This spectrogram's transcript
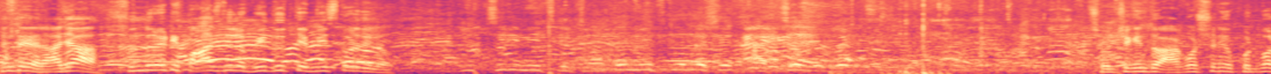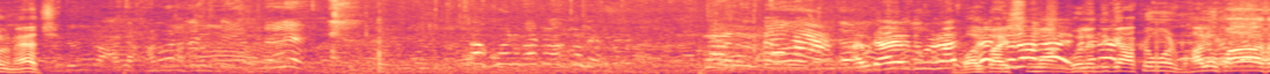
সেখান থেকে রাজা সুন্দর একটি পাস দিল বিদ্যুৎকে মিস করে দিল। চলছে কিন্তু আকর্ষণীয় ফুটবল ম্যাচ। বল পায় সুমন গোলের দিকে আক্রমণ ভালো পাস।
